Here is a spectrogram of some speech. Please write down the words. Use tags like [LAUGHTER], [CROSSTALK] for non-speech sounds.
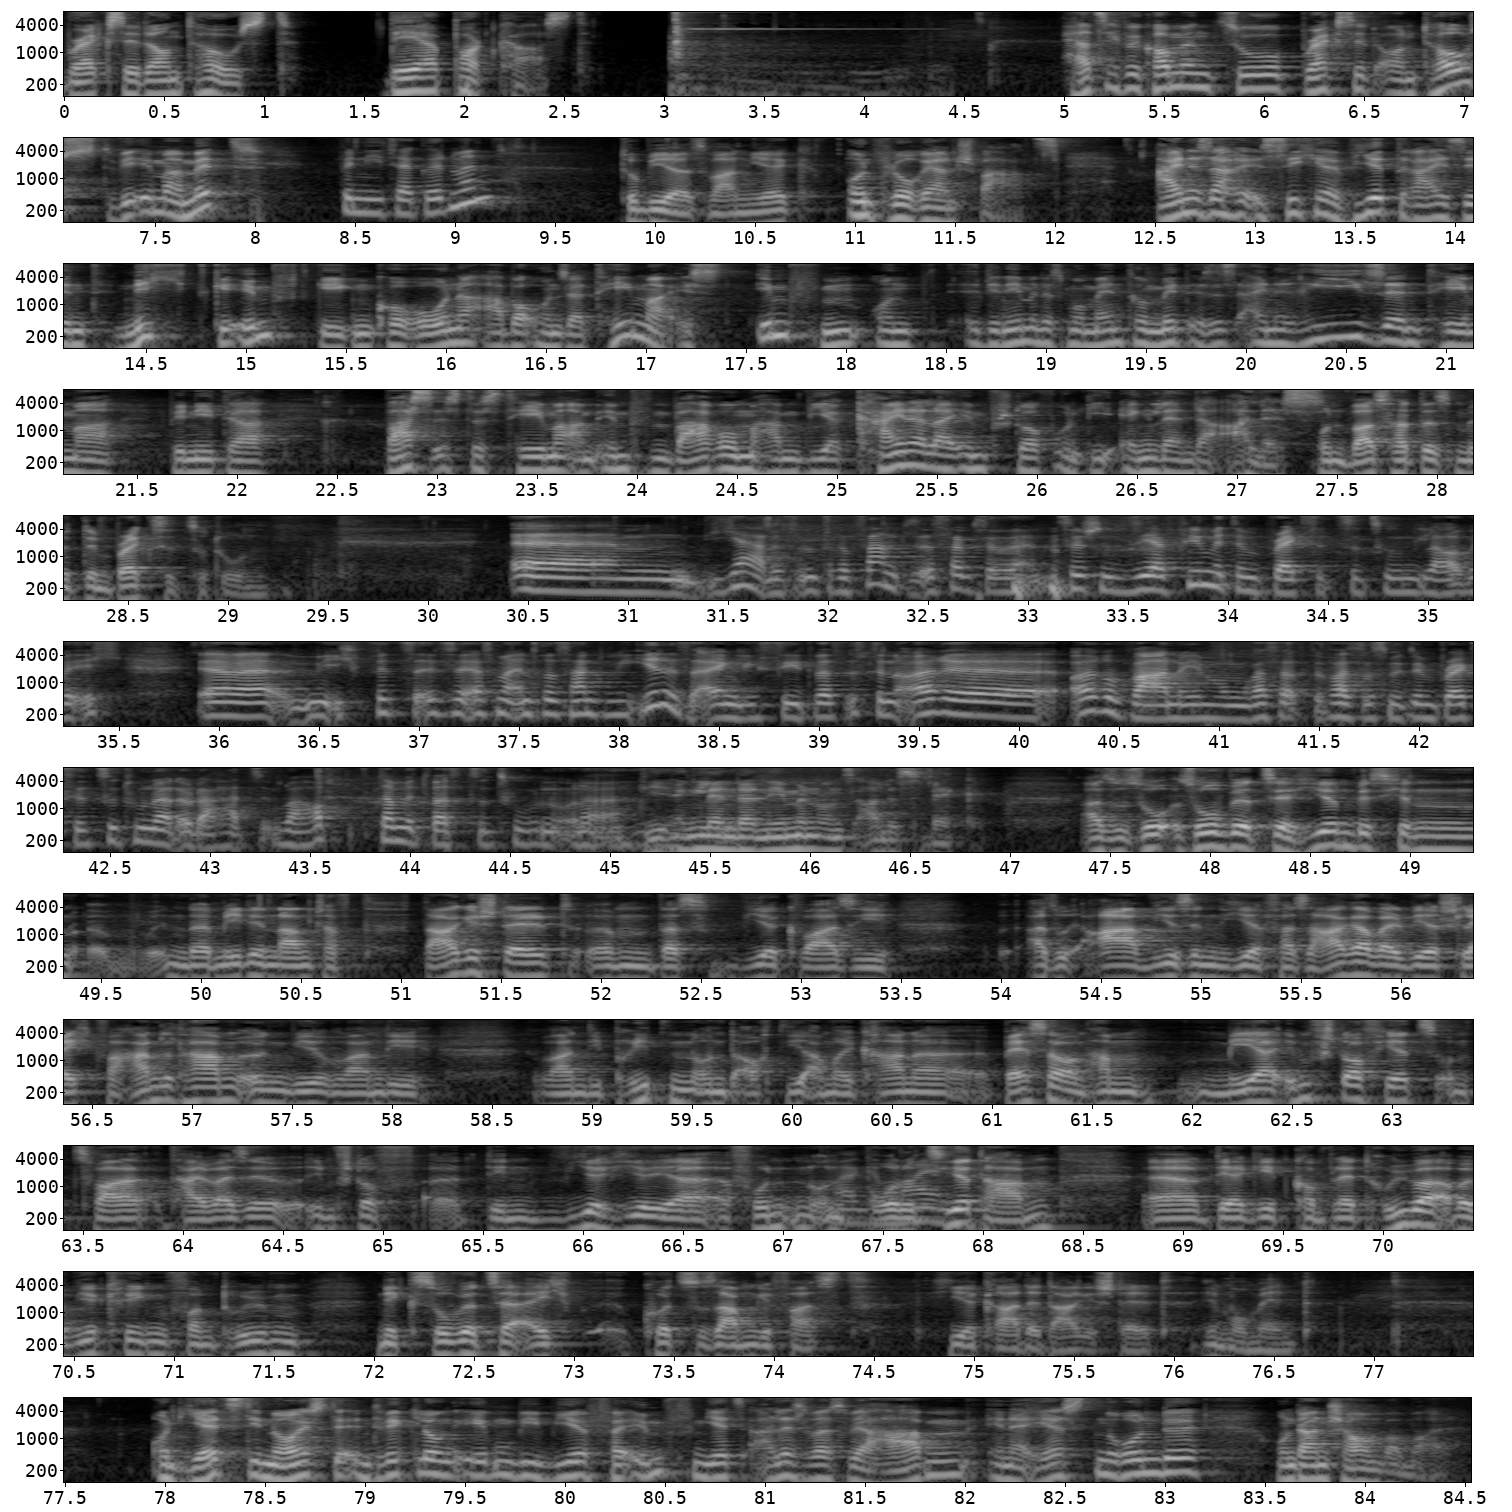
Brexit on Toast, der Podcast. Herzlich willkommen zu Brexit on Toast, wie immer mit Benita Goodman, Tobias Waniek und Florian Schwarz. Eine Sache ist sicher, wir drei sind nicht geimpft gegen Corona, aber unser Thema ist Impfen und wir nehmen das Momentum mit. Es ist ein Riesenthema, Benita. Was ist das Thema am Impfen? Warum haben wir keinerlei Impfstoff und die Engländer alles? Und was hat es mit dem Brexit zu tun? Ähm, ja, das ist interessant. Das hat inzwischen sehr viel mit dem Brexit zu tun, glaube ich. Äh, ich finde es erstmal interessant, wie ihr das eigentlich seht. Was ist denn eure, eure Wahrnehmung, was, hat, was es mit dem Brexit zu tun hat oder hat es überhaupt damit was zu tun? Oder? Die Engländer nehmen uns alles weg. Also so, so wird es ja hier ein bisschen äh, in der Medienlandschaft dargestellt, ähm, dass wir quasi, also A, wir sind hier Versager, weil wir schlecht verhandelt haben. Irgendwie waren die waren die Briten und auch die Amerikaner besser und haben mehr Impfstoff jetzt und zwar teilweise Impfstoff, äh, den wir hier ja erfunden und Allgemein. produziert haben. Äh, der geht komplett rüber, aber wir kriegen von drüben nichts. So wird es ja eigentlich kurz zusammengefasst hier gerade dargestellt im Moment. Und jetzt die neueste Entwicklung, eben wie wir verimpfen jetzt alles, was wir haben in der ersten Runde und dann schauen wir mal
